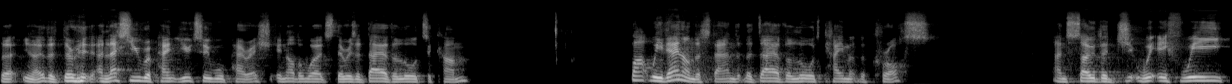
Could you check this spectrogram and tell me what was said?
that, you know, that there is, unless you repent, you too will perish. In other words, there is a day of the Lord to come. But we then understand that the day of the Lord came at the cross. And so the, if we,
